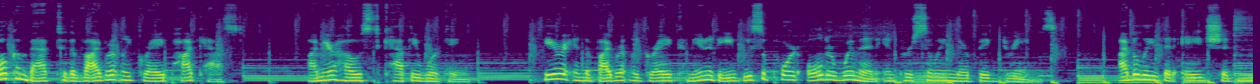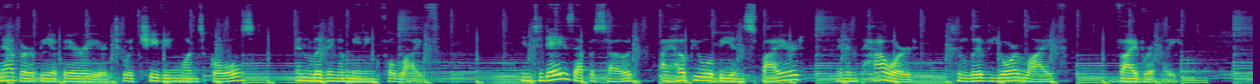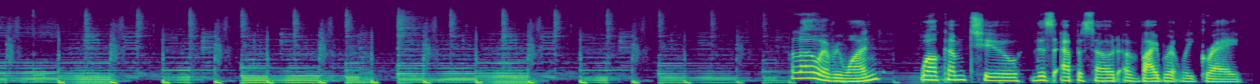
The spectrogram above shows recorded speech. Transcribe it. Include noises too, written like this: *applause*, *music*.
Welcome back to the Vibrantly Grey podcast. I'm your host, Kathy Working. Here in the Vibrantly Grey community, we support older women in pursuing their big dreams. I believe that age should never be a barrier to achieving one's goals and living a meaningful life. In today's episode, I hope you will be inspired and empowered to live your life vibrantly. Everyone. Welcome to this episode of Vibrantly Grey.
